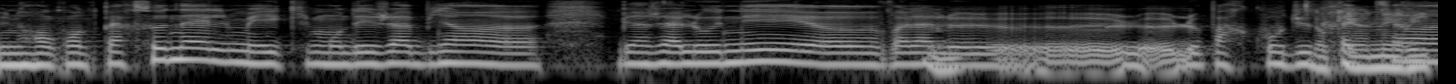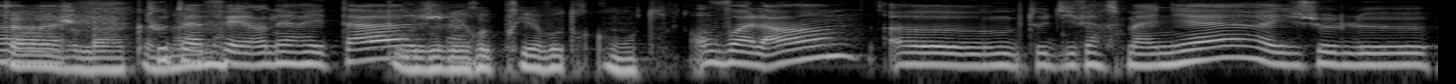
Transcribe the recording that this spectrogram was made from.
une rencontre personnelle, mais qui m'ont déjà bien, bien jalonné, voilà Mm. le, le, le parcours du Donc il y a un chrétien. héritage là, quand Tout à fait, un héritage. vous avez repris à votre compte. Voilà, euh, de diverses manières, et je le,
